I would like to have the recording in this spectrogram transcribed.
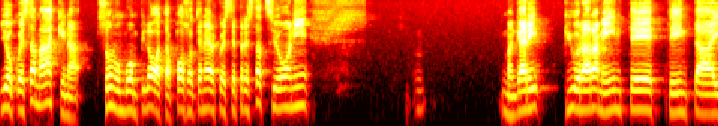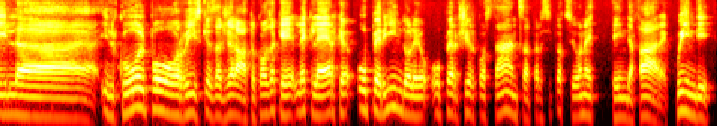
io ho questa macchina, sono un buon pilota, posso ottenere queste prestazioni, magari più raramente tenta il, uh, il, colpo o il rischio esagerato, cosa che Leclerc o per indole o per circostanza, per situazione tende a fare. Quindi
